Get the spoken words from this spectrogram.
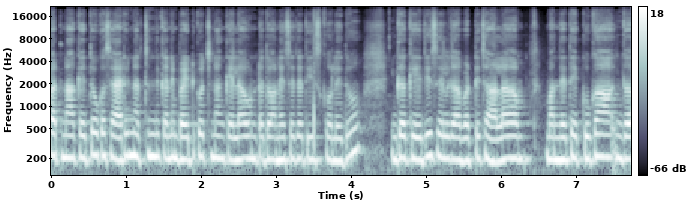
బట్ నాకైతే ఒక శారీ నచ్చింది కానీ బయటకు వచ్చినాక ఎలా ఉంటుందో అనేసి అయితే తీసుకోలేదు. ఇంకా కేజీ సేల్ కాబట్టి చాలా మంది అయితే ఎక్కువగా ఇంకా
